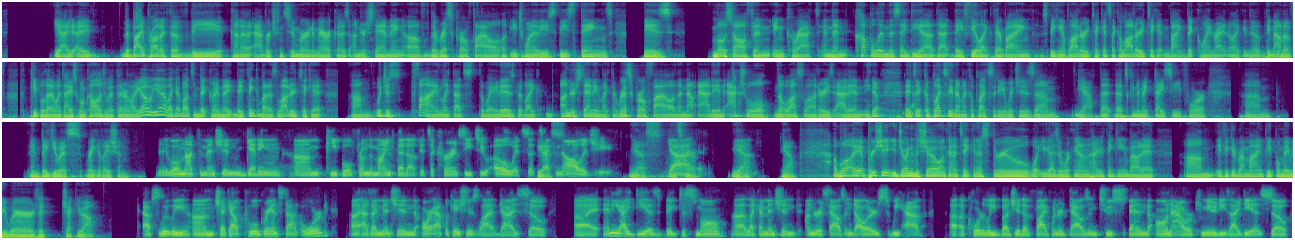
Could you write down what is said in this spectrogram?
yeah I, I the byproduct of the kind of average consumer in America is understanding of the risk profile of each one of these these things is most often incorrect and then couple in this idea that they feel like they're buying speaking of lottery tickets like a lottery ticket and buying bitcoin right like you know the amount of people that i went to high school and college with that are like oh yeah like i bought some bitcoin they, they think about it as a lottery ticket um, which is fine like that's the way it is but like understanding like the risk profile and then now add in actual no loss lotteries add in you know it's yeah. a complexity and a complexity which is um yeah that that's going to make dicey for um ambiguous regulation. Well, not to mention getting um, people from the mindset of it's a currency to oh, it's a yes. technology. Yes, got it. Yeah. Yeah. Uh, well, I appreciate you joining the show and kind of taking us through what you guys are working on and how you're thinking about it. Um, if you could remind people maybe where to check you out. Absolutely. Um, check out poolgrants.org. Uh, as I mentioned, our application is live, guys. So uh, any ideas, big to small, uh, like I mentioned, under a thousand dollars, we have uh, a quarterly budget of five hundred thousand to spend on our community's ideas. So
